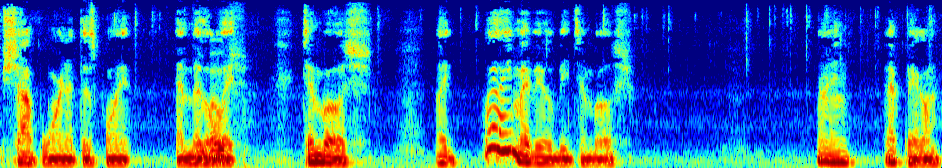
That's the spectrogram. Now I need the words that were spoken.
shop worn at this point at middleweight. Tim Boetsch. Like, well, he might be able to beat Tim Boetsch. I mean, I pick him.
